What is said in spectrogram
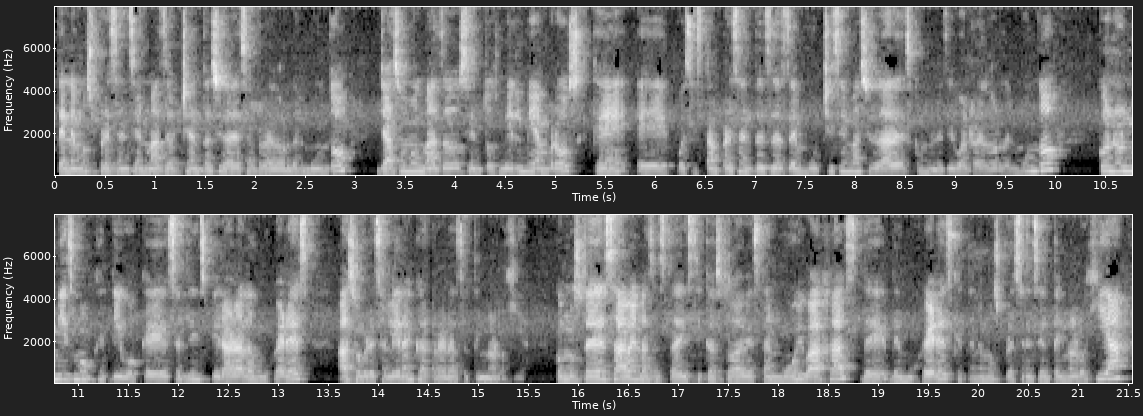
Tenemos presencia en más de 80 ciudades alrededor del mundo. Ya somos más de 200 mil miembros que eh, pues están presentes desde muchísimas ciudades, como les digo, alrededor del mundo, con un mismo objetivo, que es el de inspirar a las mujeres a sobresalir en carreras de tecnología. Como ustedes saben, las estadísticas todavía están muy bajas de, de mujeres que tenemos presencia en tecnología.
